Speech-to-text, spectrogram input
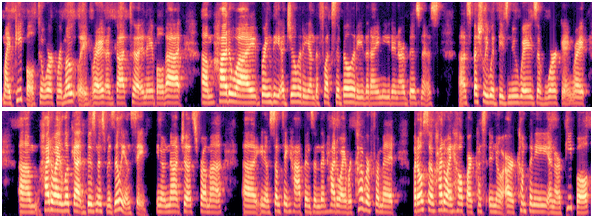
my people to work remotely, right? I've got to enable that um, how do I bring the agility and the flexibility that I need in our business, uh, especially with these new ways of working, right? Um, how do I look at business resiliency? You know, not just from a, uh, you know, something happens and then how do I recover from it, but also how do I help our, you know, our company and our people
